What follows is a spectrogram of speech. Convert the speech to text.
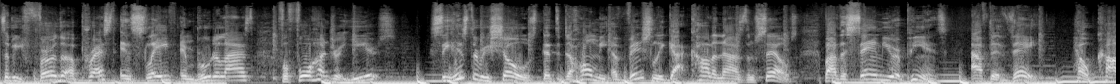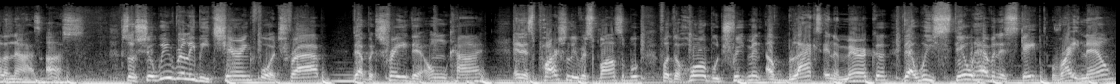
to be further oppressed, enslaved, and brutalized for 400 years? See, history shows that the Dahomey eventually got colonized themselves by the same Europeans after they helped colonize us. So, should we really be cheering for a tribe that betrayed their own kind and is partially responsible for the horrible treatment of blacks in America that we still haven't escaped right now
